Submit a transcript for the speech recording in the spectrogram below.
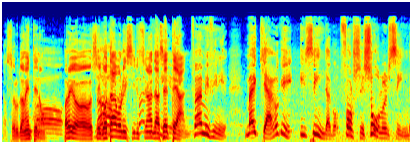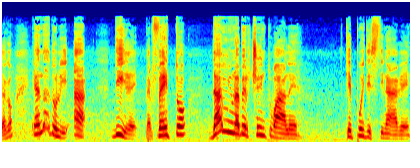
Assolutamente no. no. Però io seguo no, tavolo istituzionale da finire, sette anni. Fammi finire. Ma è chiaro che il sindaco, forse solo il sindaco, è andato lì a dire perfetto, dammi una percentuale che puoi destinare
